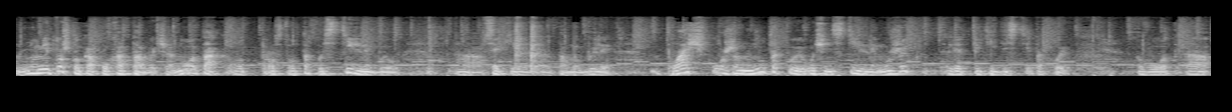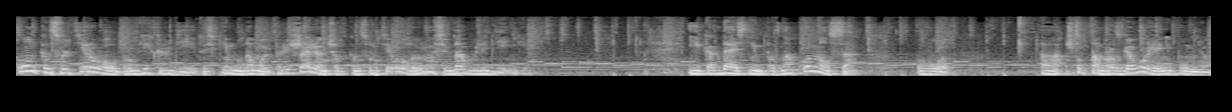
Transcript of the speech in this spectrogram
ну не то, что как у Хаттабыча, но так, вот просто вот такой стильный был. А, всякие там и были плащ кожаный, ну такой очень стильный мужик, лет 50 такой. Вот. А он консультировал других людей, то есть к нему домой приезжали, он что-то консультировал, и у него всегда были деньги. И когда я с ним познакомился, вот, а, что-то там разговор, я не помню,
